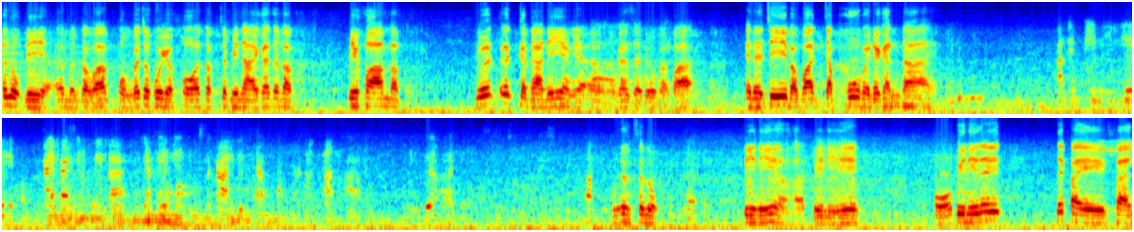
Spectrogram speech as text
สนุกดีอะเออเหมือนแบบว่าผมก็จะคุยกับโฟร์แบบเจมินายก็จะแบบมีความแบบเอื้อเอื้อกับนานี้อย่างเงี้ยเออมันก็จะดูแบบว่า energy แบบว่าจับคู่ไปด้วยกันได้อันในปีนี้ใกล้ๆสิ้นปีแล้วอยากให้ดีสกายดีแคปบ้างว่าทางผ่านมามีเรื่องอะไรที่สนุกในชีวิตบ้างเรื่องสนุกปีนี้เหรอครับปีนี้โหปีนี้ได้ได้ไปแฟน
